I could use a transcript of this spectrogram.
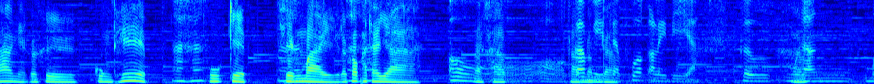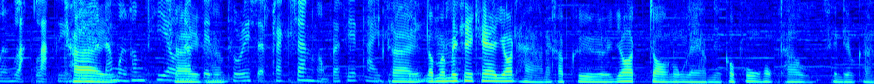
มากเนี่ยก็คือกรุงเทพอ่าฮะภูเก็ต เชียงใหม่ แล้วก็อ่าฮะพัทยาโอ้นะครับตามก็มีลำดับแต่พวกอะไรดีอะคือครับเมือง เมืองหลักๆจริงใช่ๆนะเมืองท่องเที่ยวใช่นะเป็นครับ tourist attraction ของประเทศไทยจริงๆใช่แล้วมันไม่ใช่แค่ยอดหานะครับ คือยอดจองโรงแรมเนี่ยก็พุ่ง 6 เท่า เช่นเดียวกัน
